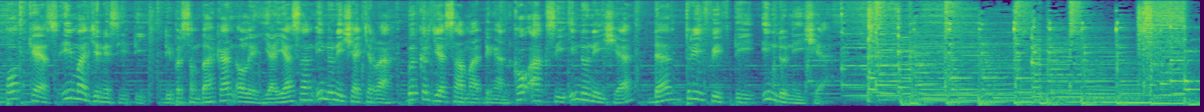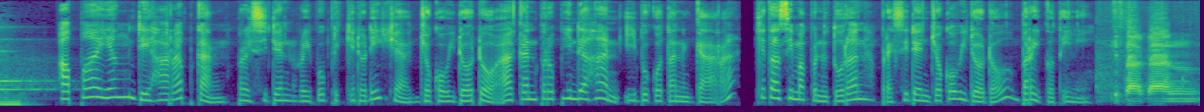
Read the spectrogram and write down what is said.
Podcast Imaginacity dipersembahkan oleh Yayasan Indonesia Cerah bekerja sama dengan Koaksi Indonesia dan 350 Indonesia. Apa yang diharapkan Presiden Republik Indonesia Joko Widodo akan perpindahan ibu kota negara? Kita simak penuturan Presiden Joko Widodo berikut ini. kita akan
